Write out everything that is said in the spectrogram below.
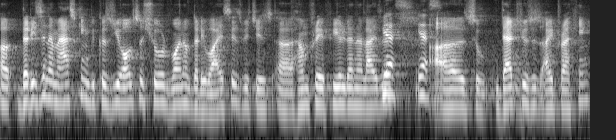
uh, the reason I'm asking because you also showed one of the devices, which is uh, Humphrey Field Analyzer. Yes, yes. Uh, so that uses eye tracking.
